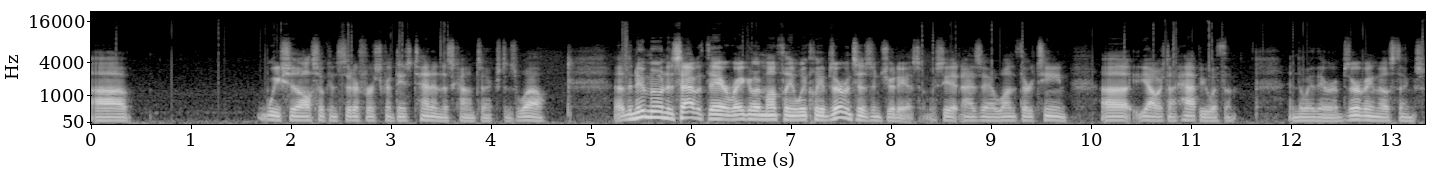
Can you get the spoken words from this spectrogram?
Uh, we should also consider 1 Corinthians 10 in this context as well. Uh, the new moon and Sabbath day are regular monthly and weekly observances in Judaism. We see it in Isaiah 113. Uh, Yahweh's not happy with them and the way they were observing those things.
